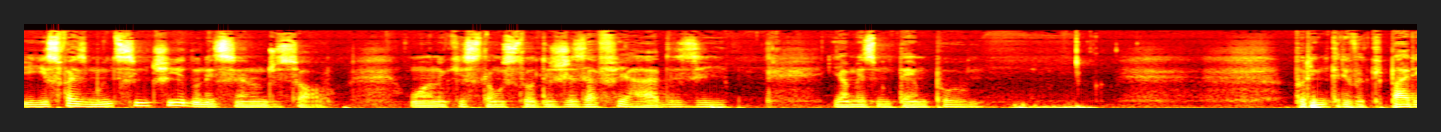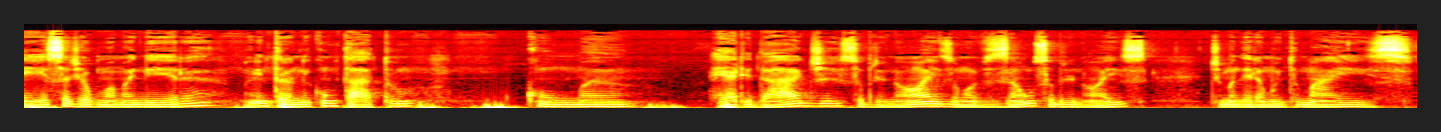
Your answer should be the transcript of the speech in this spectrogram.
E isso faz muito sentido nesse ano de sol, um ano que estamos todos desafiados e, e ao mesmo tempo, por incrível que pareça, de alguma maneira, entrando em contato com uma realidade sobre nós, uma visão sobre nós de maneira muito mais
